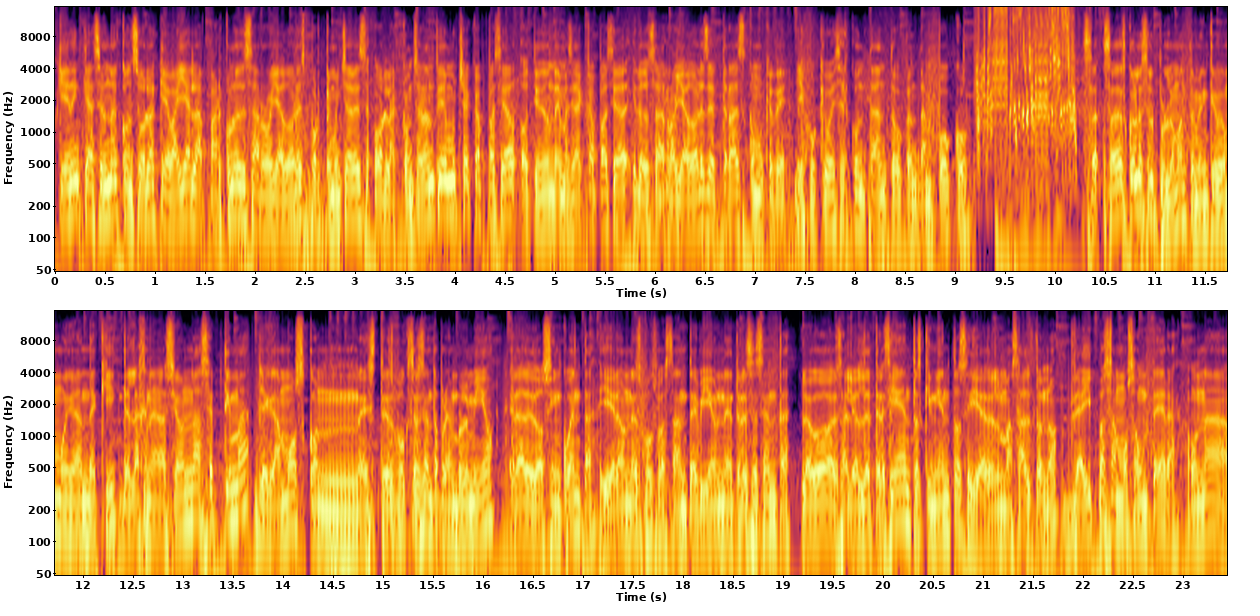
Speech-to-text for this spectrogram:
Quieren que hacer una consola que vaya a la par con los desarrolladores porque muchas veces o la consola no tiene mucha capacidad o tienen demasiada capacidad y los desarrolladores detrás como que de viejo, ¿qué voy a hacer con tanto o con tan poco? Sa- ¿Sabes cuál es el problema también que veo muy grande aquí? De la generación a séptima llegamos con este Xbox 360, por ejemplo el mío, era de 250 y era un Xbox bastante bien de 360. Luego salió el de 300, 500 y era el más alto, ¿no? De ahí pasamos a un Tera, una,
